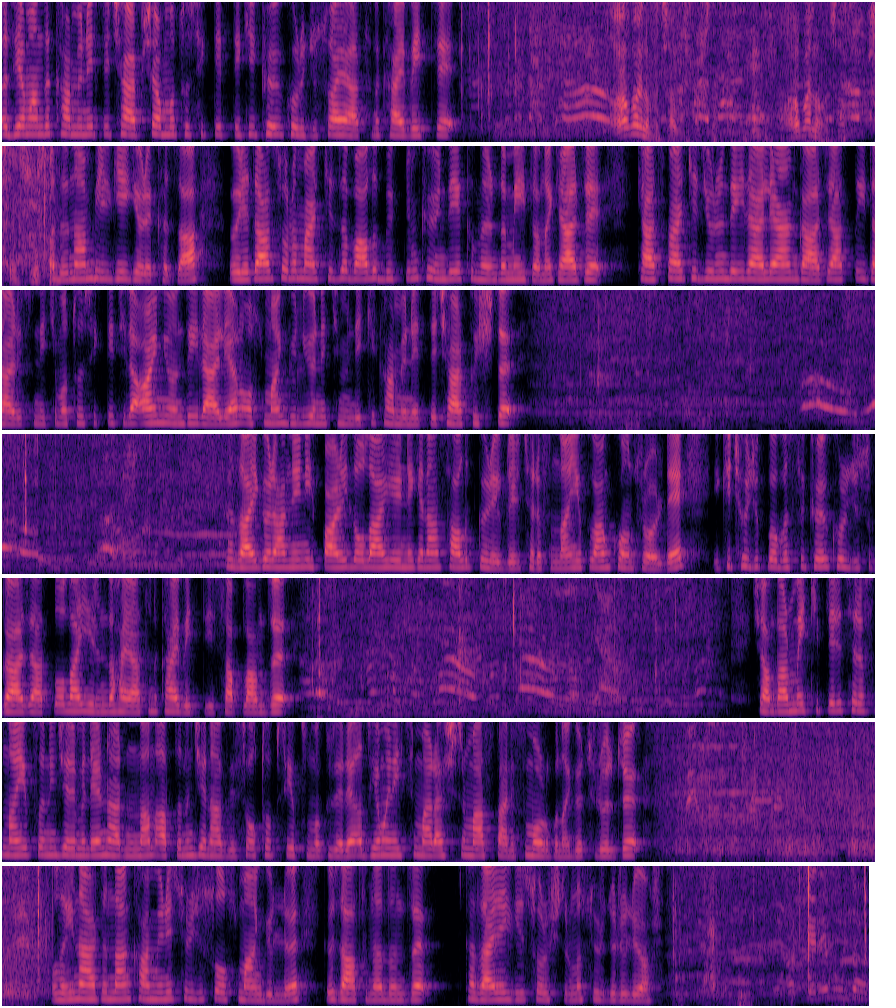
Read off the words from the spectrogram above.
Adıyaman'da kamyonetle çarpışan motosikletteki köy korucusu hayatını kaybetti. Arabayla mı çarpışmışlar? Hı? Arabayla mı çarpışmışlar? Alınan bilgiye göre kaza öğleden sonra merkeze bağlı Büklüm köyünde yakınlarında meydana geldi. Kent merkez yönünde ilerleyen Gazi Atlı İdaresi'ndeki motosiklet ile aynı yönde ilerleyen Osman Gül yönetimindeki kamyonetle çarpıştı. Kazayı görenlerin ihbarıyla olay yerine gelen sağlık görevlileri tarafından yapılan kontrolde iki çocuk babası köy kurucusu Gazi Atlı olay yerinde hayatını kaybettiği saplandı. Jandarma ekipleri tarafından yapılan incelemelerin ardından Atlı'nın cenazesi otopsi yapılmak üzere Adıyaman Eğitim Araştırma Hastanesi morguna götürüldü. Olayın ardından kamyonet sürücüsü Osman Güllü gözaltına alındı. Kazayla ilgili soruşturma sürdürülüyor. Askeri burada.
